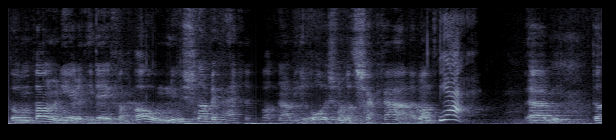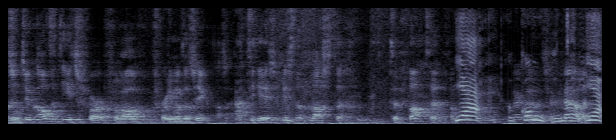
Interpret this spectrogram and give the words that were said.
op een bepaalde manier het idee van... oh, nu snap ik eigenlijk wat nou die rol is van dat sacrale. Want Ja, ehm, dat is natuurlijk altijd iets voor, vooral voor iemand als ik, als atheïst, is dat lastig te vatten. Van, Ja, hoe komt- sacrale? ja.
